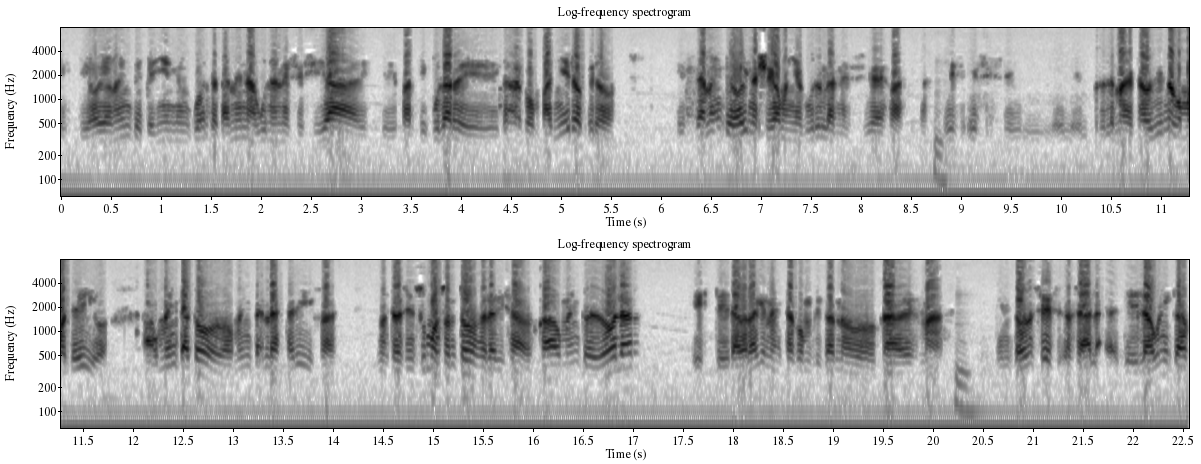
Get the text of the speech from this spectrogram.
este, obviamente teniendo en cuenta también alguna necesidad este, particular de, cada compañero, pero sinceramente hoy no llegamos ni a cubrir las necesidades básicas. Mm. ese es el, problema que estamos viendo, como te digo, aumenta todo, aumentan las tarifas, nuestros insumos son todos dolarizados. Cada aumento de dólar, este, la verdad que nos está complicando cada vez más. Mm. Entonces, o sea, de la única,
